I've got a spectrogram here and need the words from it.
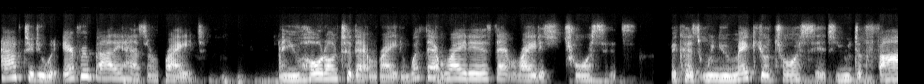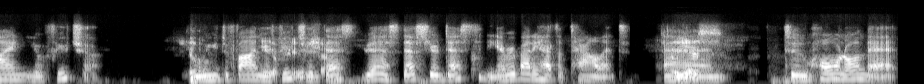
have to do. What everybody has a right, and you hold on to that right. And what that right is, that right is choices. Because when you make your choices, you define your future. Your- and when you define your, your future, future. that's yes, that's your destiny. Everybody has a talent. Oh, And yes. To hone on that,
